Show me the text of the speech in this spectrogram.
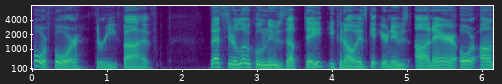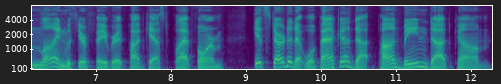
4435. That's your local news update. You can always get your news on air or online with your favorite podcast platform. Get started at waupaca.podbean.com.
